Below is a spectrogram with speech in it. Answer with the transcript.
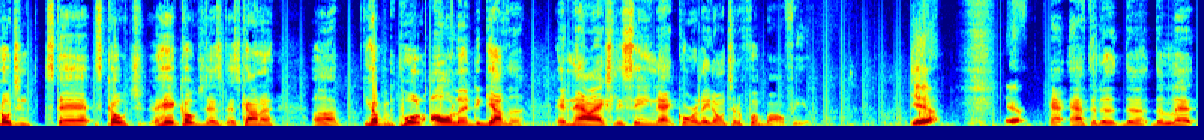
coaching stats coach head coach that's that's kind of uh, helping pull all that together, and now actually seeing that correlate onto the football field Yeah. Yeah. a- after the the the let.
